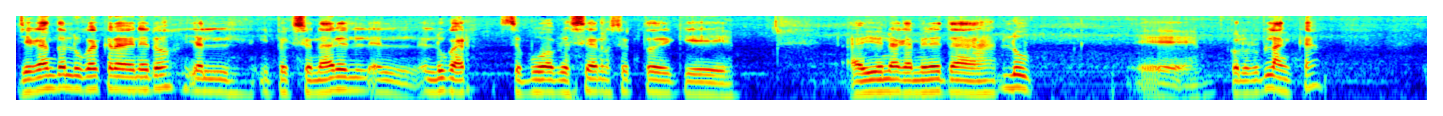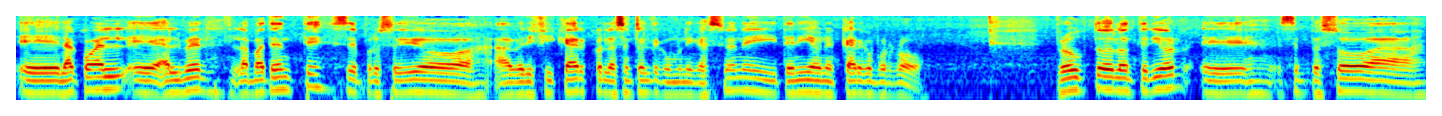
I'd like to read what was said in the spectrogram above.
Llegando al lugar carabinero y al inspeccionar el, lugar, se pudo apreciar, ¿no es cierto?, de que había una camioneta Loop eh, color blanca, eh, la cual eh, al ver la patente se procedió a, verificar con la central de comunicaciones y tenía un encargo por robo. Producto de lo anterior, se empezó a,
